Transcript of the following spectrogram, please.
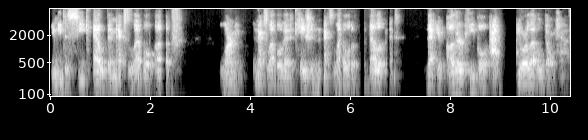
you need to seek out the next level of learning, the next level of education, the next level of development that your other people at your level don't have.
